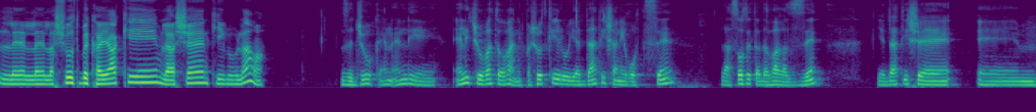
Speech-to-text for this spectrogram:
ל- לשוט בקייקים, לעשן, כאילו, למה? זה ג'וק, אין, אין, לי, אין לי תשובה טובה, אני פשוט כאילו ידעתי שאני רוצה לעשות את הדבר הזה, ידעתי ש... אמ,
